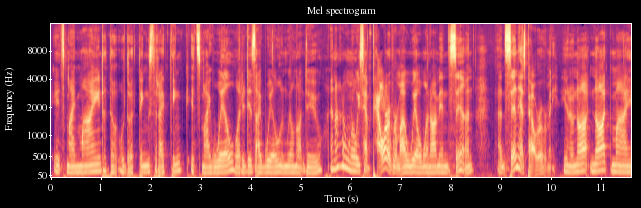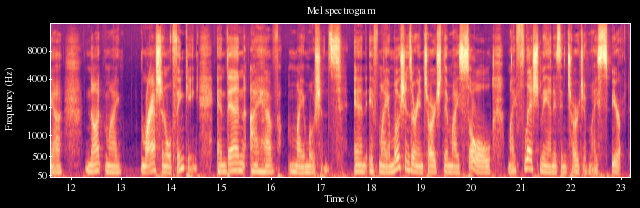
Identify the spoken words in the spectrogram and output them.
It's my mind, the, the things that I think. It's my will, what it is I will and will not do. And I don't always have power over my will when I'm in sin. And sin has power over me, you know, not not my uh, not my rational thinking. And then I have my emotions. And if my emotions are in charge, then my soul, my flesh man, is in charge of my spirit.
